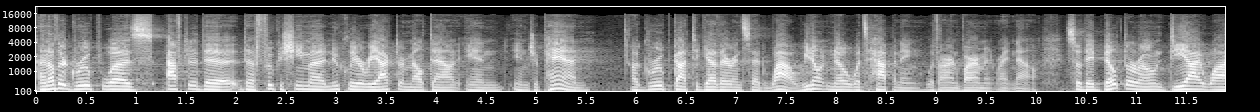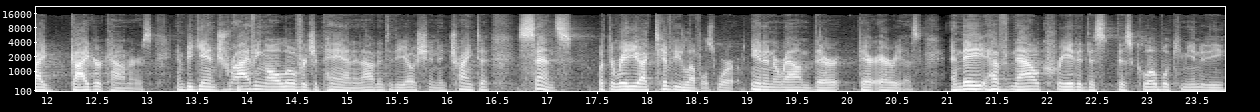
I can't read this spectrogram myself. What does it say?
Another group was after the, the Fukushima nuclear reactor meltdown in, in Japan a group got together and said, wow, we don't know what's happening with our environment right now. So they built their own DIY Geiger counters and began driving all over Japan and out into the ocean and trying to sense what the radioactivity levels were in and around their, their areas. And they have now created this, this global community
